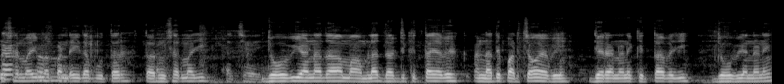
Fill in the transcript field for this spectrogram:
ਸ਼ਰਮਾ ਜੀ ਮੈਂ ਪੰਡਿਤ ਦਾ ਪੁੱਤਰ ਤਰੁਣ ਸ਼ਰਮਾ ਜੀ। ਅੱਛਾ ਜੀ। ਜੋ ਵੀ ਇਹਨਾਂ ਦਾ ਮਾਮਲਾ ਦਰਜ ਕੀਤਾ ਜਾਵੇ ਇਹਨਾਂ ਤੇ ਪਰਚਾ ਹੋਇਆ ਵੇ ਜਿਹੜਾ ਇਹਨਾਂ ਨੇ ਕੀਤਾ ਵੇ ਜੀ ਜੋ ਵੀ ਇਹਨਾਂ ਨੇ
